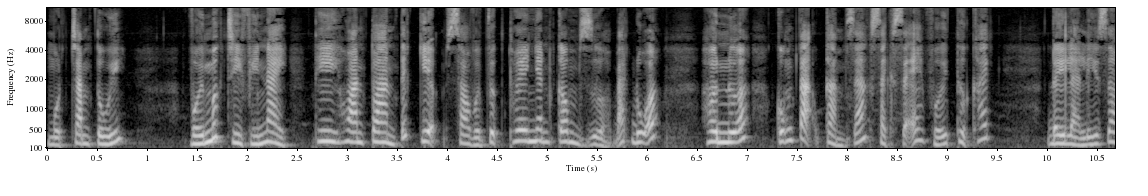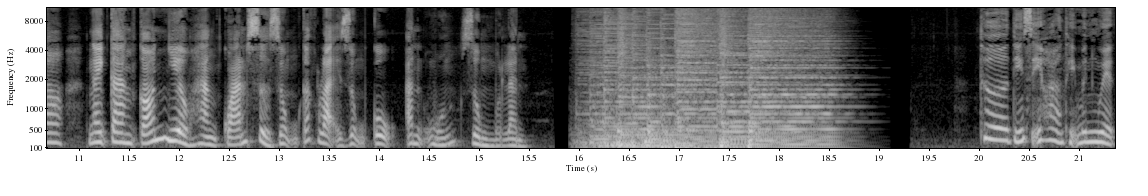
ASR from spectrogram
100 túi. Với mức chi phí này thì hoàn toàn tiết kiệm so với việc thuê nhân công rửa bát đũa. Hơn nữa cũng tạo cảm giác sạch sẽ với thực khách. Đây là lý do ngày càng có nhiều hàng quán sử dụng các loại dụng cụ ăn uống dùng một lần. Thưa tiến sĩ Hoàng Thị Minh Nguyệt,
